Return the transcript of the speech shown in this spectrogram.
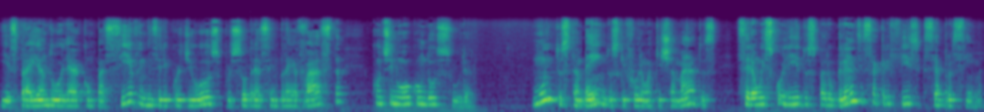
E espraiando o olhar compassivo e misericordioso por sobre a assembleia vasta, continuou com doçura. Muitos também dos que foram aqui chamados serão escolhidos para o grande sacrifício que se aproxima.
